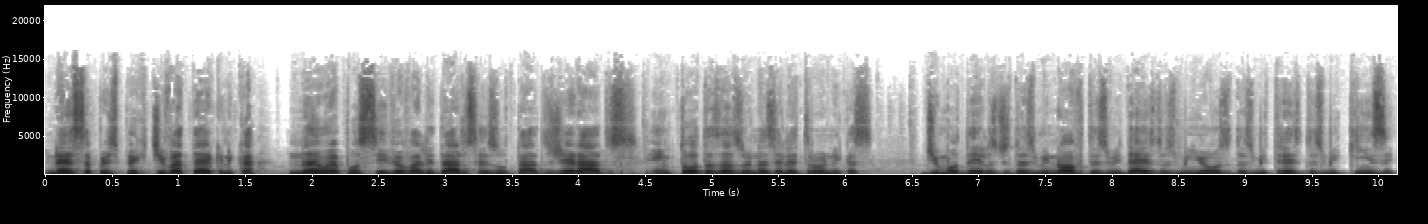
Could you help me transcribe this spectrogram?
nessa perspectiva técnica, não é possível validar os resultados gerados em todas as urnas eletrônicas de modelos de 2009, 2010, 2011, 2013, 2015,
